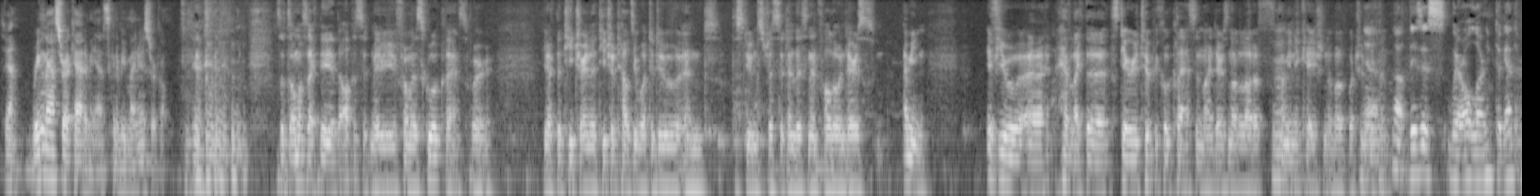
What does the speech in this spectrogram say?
So yeah ringmaster academy that's going to be my new circle So it's almost like the, the opposite, maybe from a school class where you have the teacher and the teacher tells you what to do and the students just sit and listen and follow. And there's, I mean, if you uh, have like the stereotypical class in mind, there's not a lot of communication about what should be Yeah. done. No, this is we're all learning together,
